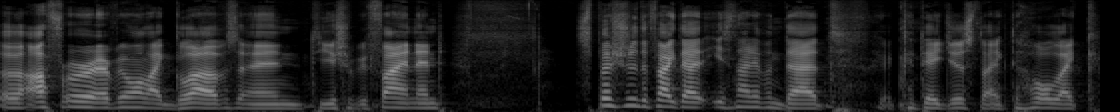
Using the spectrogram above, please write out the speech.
uh, offer everyone like gloves and you should be fine and especially the fact that it's not even that contagious. Like the whole like,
